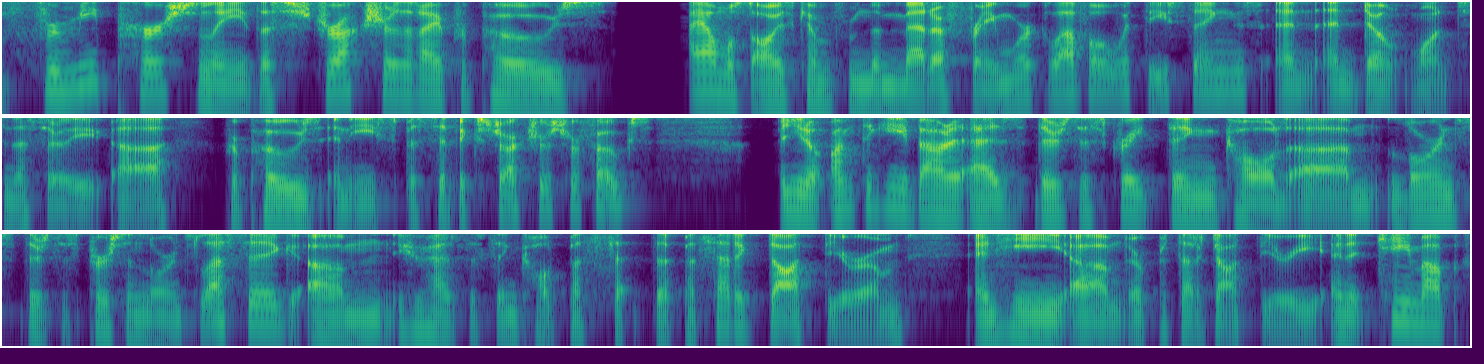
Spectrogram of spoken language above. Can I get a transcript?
For me personally, the structure that I propose I almost always come from the meta framework level with these things and, and don't want to necessarily uh, propose any specific structures for folks. You know, I'm thinking about it as there's this great thing called um, Lawrence. There's this person Lawrence Lessig um, who has this thing called the pathetic dot theorem, and he um, or pathetic dot theory, and it came up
